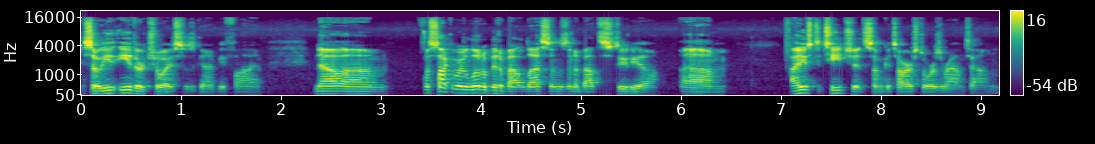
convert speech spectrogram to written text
so e either choice is going to be fine. Now, um, let's talk about a little bit about lessons and about the studio. Um, I used to teach at some guitar stores around town.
